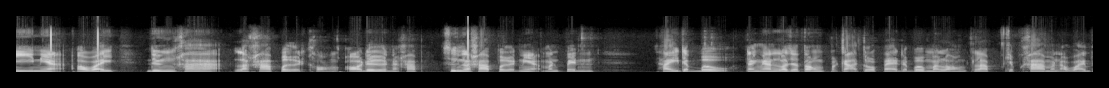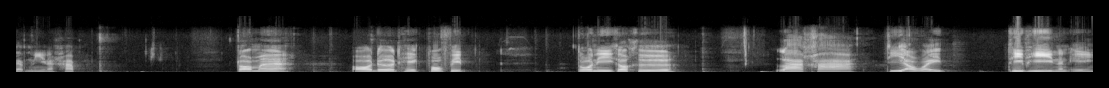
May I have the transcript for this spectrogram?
นี้เนี่ย เอาไว้ดึงค่าราคาเปิดของออเดอร์นะครับ ซึ่งราคาเปิดเนี่ย มันเป็นไทป์ดับเบิลดังนั้นเราจะต้องประกาศตัวแปรดับเบิลมารองรับเก็บค่ามันเอาไว้แบบนี้นะครับ ต่อมา Order Take Profit ตัวนี้ก็คือราคาที่เอาไว้ TP นั่นเอง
